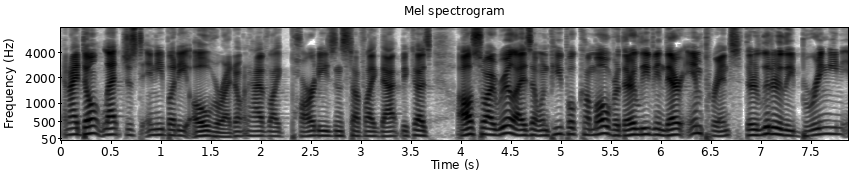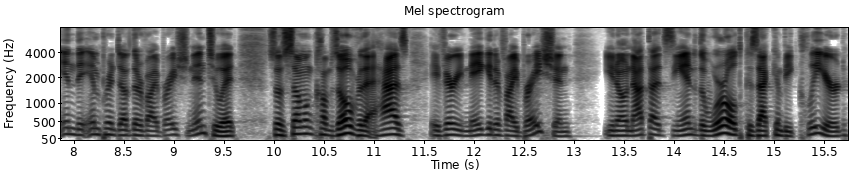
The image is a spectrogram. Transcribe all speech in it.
and I don't let just anybody over. I don't have like parties and stuff like that because also I realize that when people come over, they're leaving their imprint. They're literally bringing in the imprint of their vibration into it. So if someone comes over that has a very negative vibration, you know not that it's the end of the world because that can be cleared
